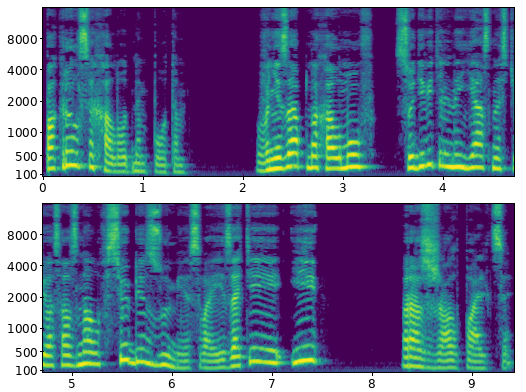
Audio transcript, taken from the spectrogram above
покрылся холодным потом. Внезапно Холмов с удивительной ясностью осознал все безумие своей затеи и... разжал пальцы.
